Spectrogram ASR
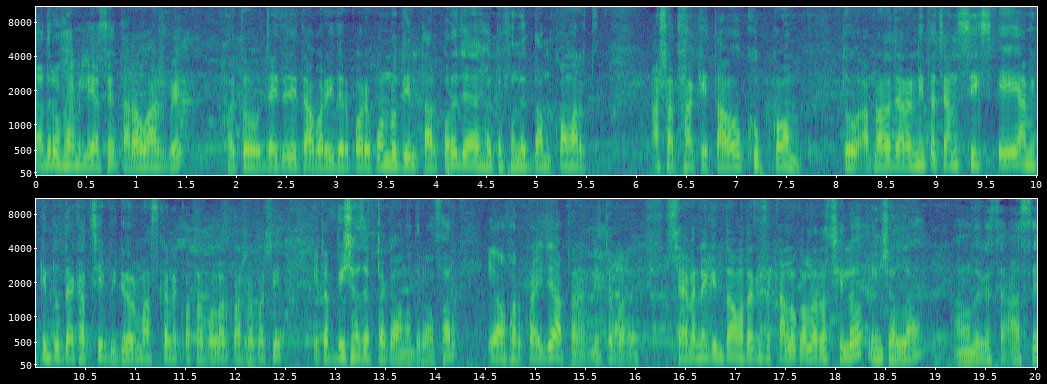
তাদেরও ফ্যামিলি আছে, তারাও আসবে। হয়তো যাইতে যেতে আবার ঈদের পরে পনেরো দিন, তারপরে যায়, হয়তো ফোনের দাম কমার আশা থাকে, তাও খুব কম। তো আপনারা যারা নিতে চান সিক্স এ আমি কিন্তু দেখাচ্ছি, ভিডিওর মাঝখানে কথা বলার পাশাপাশি এটা বিশ হাজার টাকা আমাদের অফার এই অফার প্রাইজে আপনারা নিতে পারেন। সেভেনে কিন্তু আমাদের কাছে কালো কালারও ছিল, ইনশাল্লাহ আমাদের কাছে আছে,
